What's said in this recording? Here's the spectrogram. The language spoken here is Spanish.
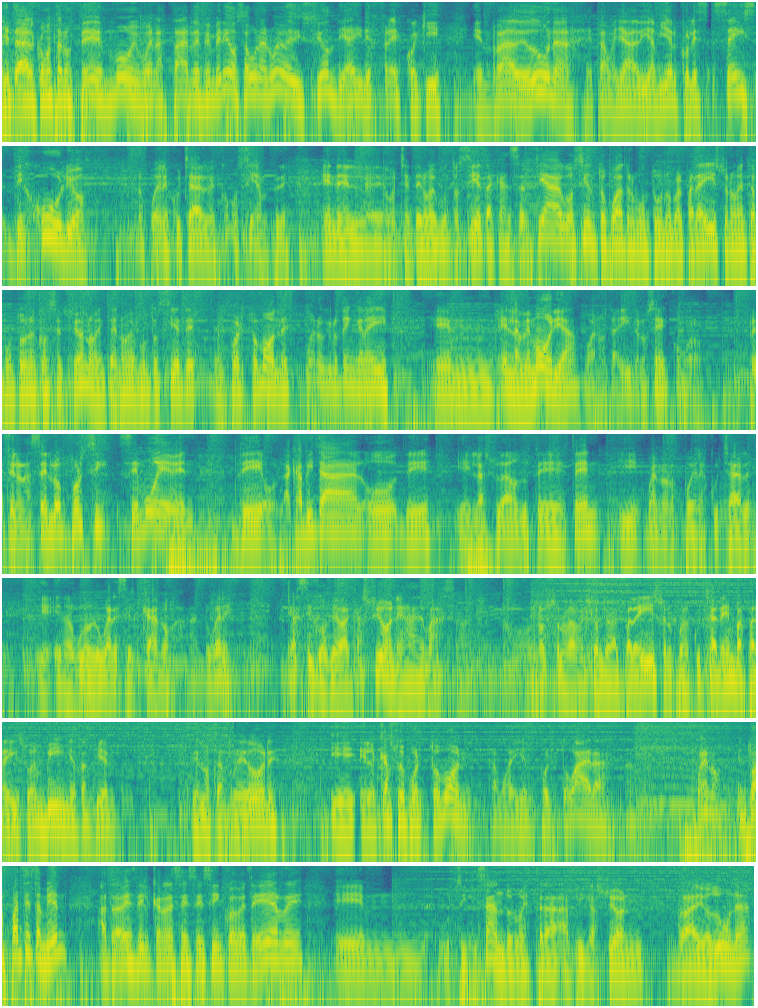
¿Qué tal? ¿Cómo están ustedes? Muy buenas tardes. Bienvenidos a una nueva edición de Aire Fresco aquí en Radio Duna. Estamos ya día miércoles 6 de julio. Nos pueden escuchar, como siempre, en el 89.7 acá en Santiago, 104.1 en Valparaíso, 90.1 en Concepción, 99.7 en Puerto Montt. Bueno, que lo tengan ahí en, en la memoria, bueno, tadito, no sé cómo lo prefieran hacerlo por si se mueven de la capital o de eh, la ciudad donde ustedes estén y bueno, nos pueden escuchar eh, en algunos lugares cercanos, lugares clásicos de vacaciones además, no, no, solo la región de Valparaíso, nos pueden escuchar en Valparaíso, en Viña también, en los alrededores. Eh, en el caso de Puerto Montt, estamos ahí en Puerto Vara. Bueno, en todas partes también a través del canal 665 de BTR, eh, utilizando nuestra aplicación Radio Duna.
